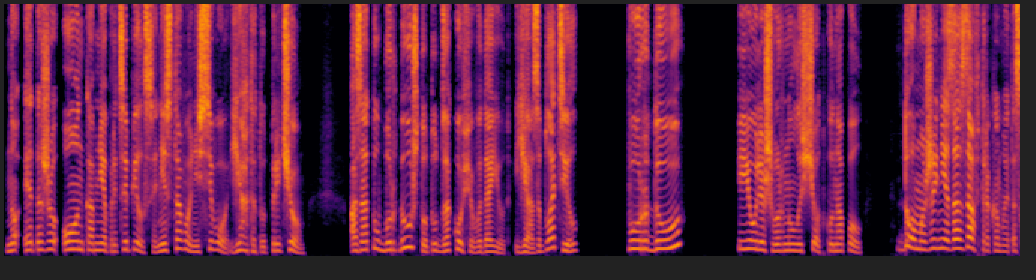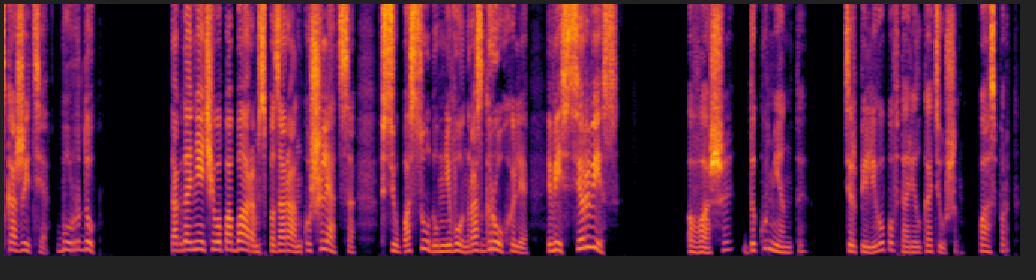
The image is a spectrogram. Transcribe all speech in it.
Но это же он ко мне прицепился, ни с того, ни с сего. Я-то тут при чем? А за ту бурду, что тут за кофе выдают, я заплатил. Бурду? Юля швырнула щетку на пол. Дома жене за завтраком это скажите. Бурду. Тогда нечего по барам с позаранку шляться. Всю посуду мне вон разгрохали, весь сервис. Ваши документы терпеливо повторил Катюшин. Паспорт.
